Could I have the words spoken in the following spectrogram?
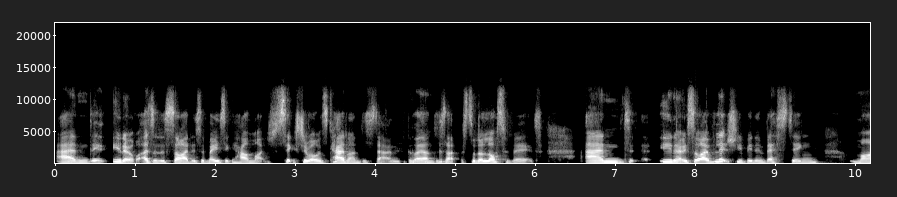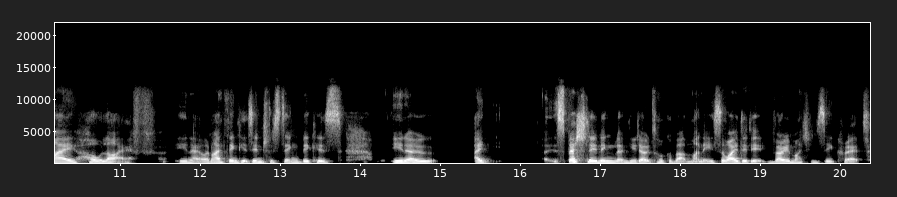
And it, you know as an aside it's amazing how much six year olds can understand because i understood a lot of it. And you know so i've literally been investing my whole life you know and i think it's interesting because you know I especially in England, you don't talk about money. So I did it very much in secret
